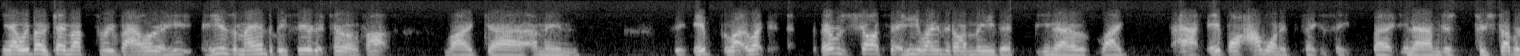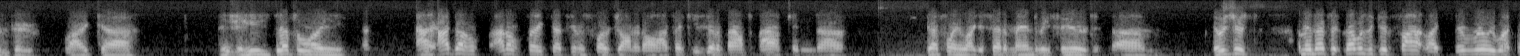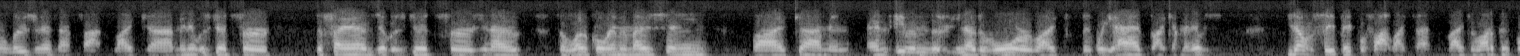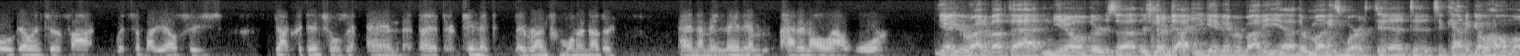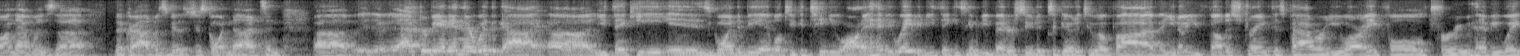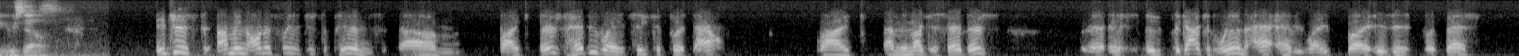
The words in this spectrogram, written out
you know, we both came up through Valor. He, he is a man to be feared at 205. Like, uh, I mean, it, like, like, there was shots that he landed on me that you know, like I, it, I wanted to take a seat, but you know, I'm just too stubborn to. Like, uh, he, he's definitely. I, I don't. I don't think that's going to slow John at all. I think he's going to bounce back and uh, definitely, like I said, a man to be feared. Um, it was just. I mean, that's a, that was a good fight. Like, there really wasn't a loser in that fight. Like, uh, I mean, it was good for the fans. It was good for you know the local MMA scene. Like, I mean, and even the, you know the war like that we had. Like, I mean, it was you don't see people fight like that. Like a lot of people go into a fight with somebody else who's got credentials and they, they're timid. They run from one another. And I mean, me and him had an all-out war. Yeah, you're right about that, and you know, there's uh, there's no doubt you gave everybody uh, their money's worth to, to, to kind of go home on. That was uh, the crowd was just going nuts, and uh, after being in there with the guy, uh, you think he is going to be able to continue on at heavyweight, or do you think he's going to be better suited to go to 205? You know, you felt his strength, his power. You are a full, true heavyweight yourself. It just, I mean, honestly, it just depends. Um, like, there's heavyweights he could put down. Like, I mean, like I said, there's uh, uh, the, the guy could win at heavyweight, but is it the best,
